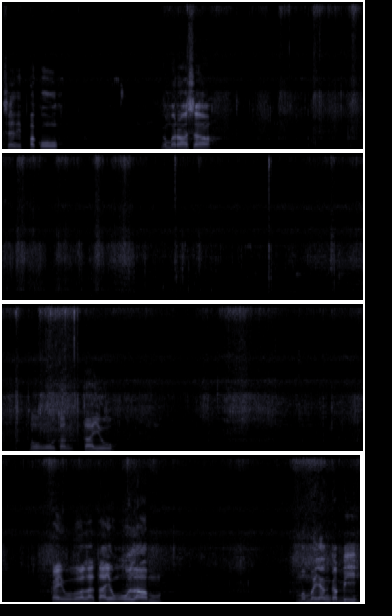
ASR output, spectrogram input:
Asen it pako. Nga marasa. Mangungutan tayo. Kayo wala tayong ulam. Mamayang gabi.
